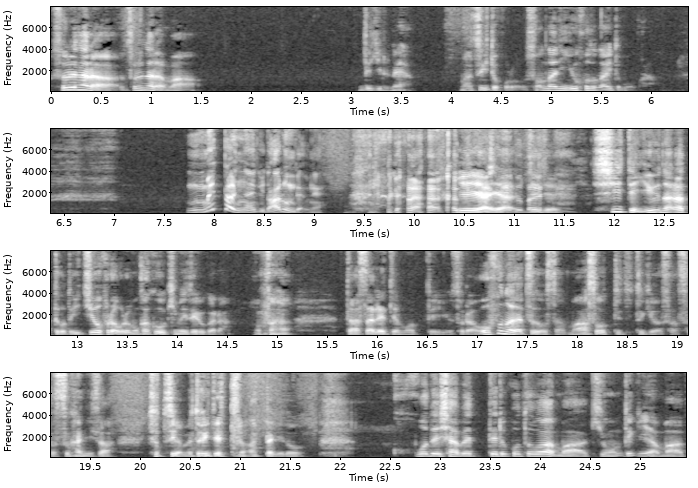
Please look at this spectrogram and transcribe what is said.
それなら、それならまあ、できるね。まずいところ、そんなに言うほどないと思うかめったにないけどあるんだよねだからいやいやいや、認しないと違う違う強いて言うならってこと、一応ほら俺も覚悟決めてるから。まあ、出されてもっていう。それはオフのやつをさ、回そうって言った時はさ、さすがにさ、ちょっとやめといてってのがあったけど、ここで喋ってることは、まあ、基本的にはまあ、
